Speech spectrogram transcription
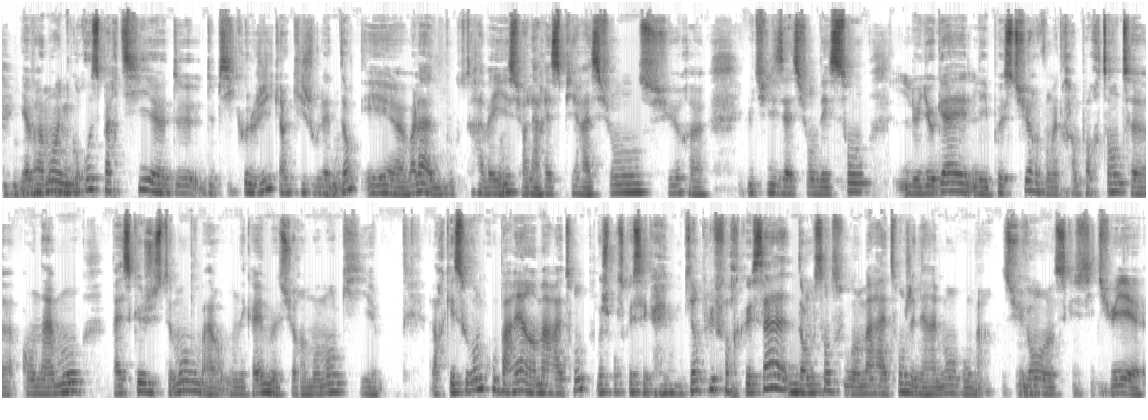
Il y a vraiment une grosse partie euh, de, psychologique hein, qui joue là-dedans et euh, voilà beaucoup travailler sur la respiration, sur l'utilisation des sons. Le yoga, les postures vont être importantes en amont parce que justement bah, on est quand même sur un moment qui alors qui est souvent comparé à un marathon. Moi, je pense que c'est quand même bien plus fort que ça, dans le sens où un marathon, généralement, bon, bah, suivant euh, ce que si tu es euh,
